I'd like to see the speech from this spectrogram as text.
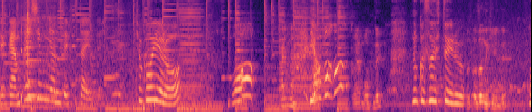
약간 80년대 스타일 です超可愛いやろわ入んないあやばえ뭔데 なんかそういう人いる 어, 어떤 느낌인데? あ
